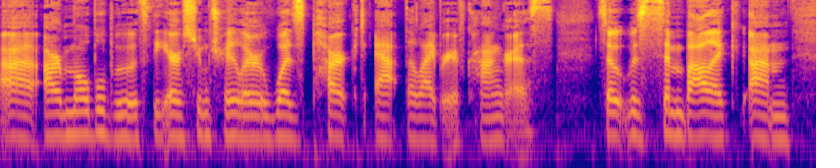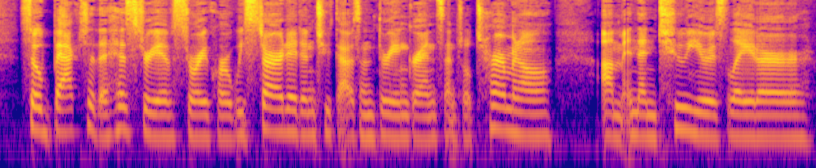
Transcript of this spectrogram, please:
uh, our mobile booth, the Airstream trailer, was parked at the Library of Congress. So it was symbolic. Um, so back to the history of StoryCorps, we started in 2003 in Grand Central Terminal, um, and then two years later,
